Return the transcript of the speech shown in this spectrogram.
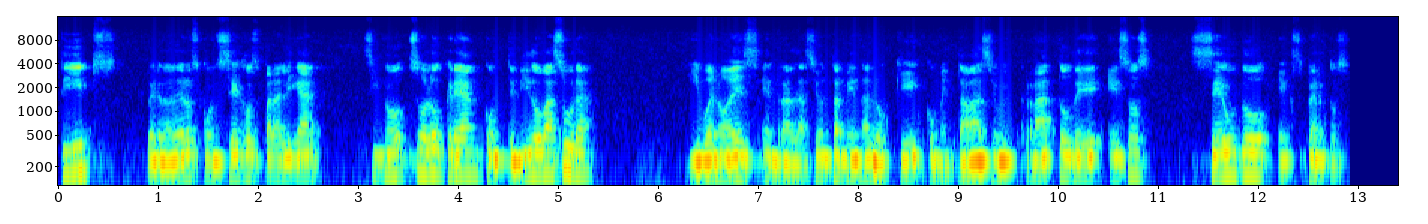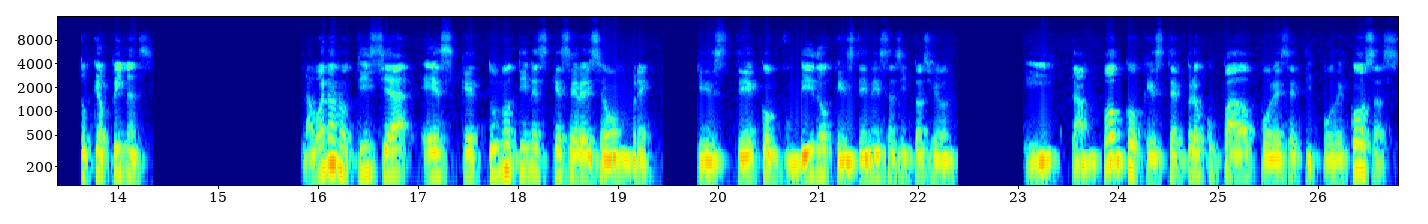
tips, verdaderos consejos para ligar, sino solo crean contenido basura. Y bueno, es en relación también a lo que comentaba hace un rato de esos pseudo expertos. ¿Tú qué opinas? La buena noticia es que tú no tienes que ser ese hombre que esté confundido, que esté en esa situación y tampoco que esté preocupado por ese tipo de cosas.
